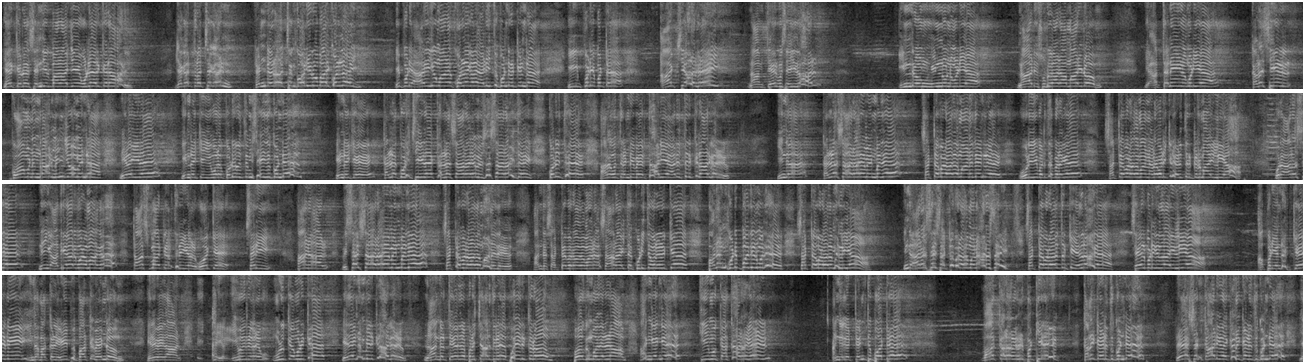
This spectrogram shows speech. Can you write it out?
ஏற்கனவே செந்தில் பாலாஜி உள்ள இருக்கிறார். ஜெகத் ரட்சகன் ரெண்டு லட்சம் கோடி ரூபாய் கொள்ளை. இப்படி அதிகமான கொள்ளைகளை அடித்துக் கொண்டிருக்கின்ற இப்படிப்பட்ட ஆட்சியாளர்களை நாம் தேர்வு செய்தால் இன்றும் இன்னும் நம்முடைய நாடு சுடுகாடா மாறிடும். அத்தனை நம்முடைய கடைசியில் கோமனந்தான் மிஞ்சோம் என்ற நிலையில இன்றைக்கு இவ்வளவு கொடூரத்தும் செய்து கொண்டு இன்றைக்கு கள்ளக்குறிச்சியில கள்ள சாராயம் விஷ சாராயத்தை கொடுத்து அறுபத்தி ரெண்டு பேர் தாலியை அறுத்திருக்கிறார்கள். இந்த கள்ள சாராயம் என்பது சட்டவிரோதமானது என்று உறுதிப்படுத்த பிறகு சட்டவிரோதமான நடவடிக்கை எடுத்திருக்கணுமா இல்லையா? ஒரு அரசு நீங்க அதிகாரபூர்வமாக டாஸ்மாக் நடத்துறீர்கள் ஓகே சரி. ஆனால் விஷ சாராயம் என்பது சட்டவிரோதமானது. அந்த சட்டவிரோதமான சாராயத்தை குடித்தவர்களுக்கு பணம் கொடுப்பது என்பது சட்டவிரோதம் இல்லையா? இந்த அரசு சட்டவிரோதமான அரசை சட்டவிரோதத்திற்கு எதிராக செயல்படுகிறதா இல்லையா? அப்படி என்ற கேள்வி இந்த மக்கள் எழுப்பி பார்க்க வேண்டும். எனவேதான் இவர்கள் முழுக்க முழுக்க எதை நம்பியிருக்கிறார்கள்? நாங்கள் தேர்தல் பிரச்சாரத்திலே போயிருக்கிறோம். போகும்போதெல்லாம் அங்கங்கே திமுக காரர்கள் அங்கே டென்ட் போட்டு வாக்காளர்கள் பட்டியலை கணக்கு எடுத்துக்கொண்டு ரேஷன் கார்டுகளை கணக்கெடுத்துக் கொண்டு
